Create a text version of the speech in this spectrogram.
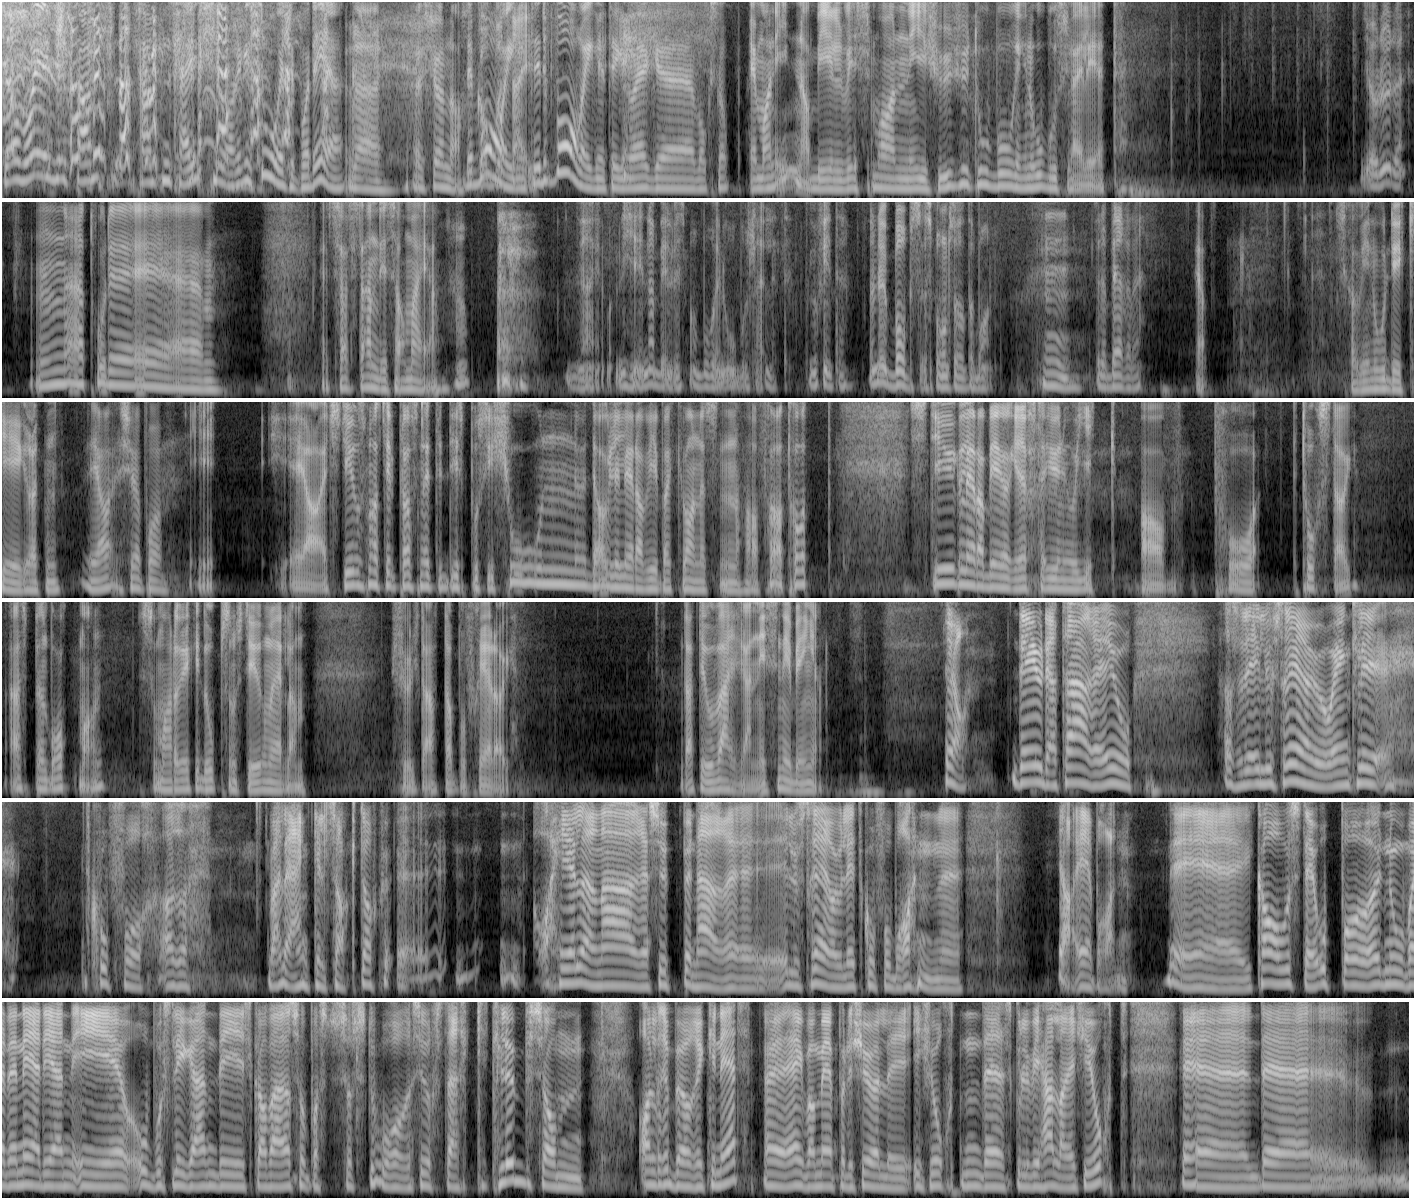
da var jeg 15-16 år. Jeg så ikke på det. Nei, jeg skjønner. Det var, ingenting, det var ingenting når jeg uh, vokste opp. Er man inhabil hvis man i 2022 bor i en Obos-leilighet? Gjør du det? Mm, jeg tror det er eh, et selvstendig sameie. Nei, man er ikke inhabil hvis man bor i en Obos-leilighet. Det går fint, det. Men det er jo Bobs sponsor til Brann. Mm. Så det er bedre, det. Ja. Skal vi nå dykke i grøten? Ja, kjør på. I- Ja, et styre som har stilt plassene til disposisjon. Daglig leder Vibeke Johannessen har fratrådt. Styreleder Birger Grefstad jr. gikk av på torsdag. Espen Brochmann, som hadde rykket opp som styremedlem, fulgte etter på fredag. Dette er jo verre enn nissen i bingen. Ja. Det er jo dette her er jo Altså, det illustrerer jo egentlig hvorfor Altså, veldig enkelt sagt, da. eh, hele denne suppen her eh, illustrerer jo litt hvorfor Brann eh, ja, er Brann. Det er kaos, det er opp og nå var det ned igjen i Obos-ligaen. De skal være såpass så stor og ressurssterk klubb som aldri bør rykke ned. Eh, Jeg var med på det sjøl i, i 14, det skulle vi heller ikke gjort. Eh, det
